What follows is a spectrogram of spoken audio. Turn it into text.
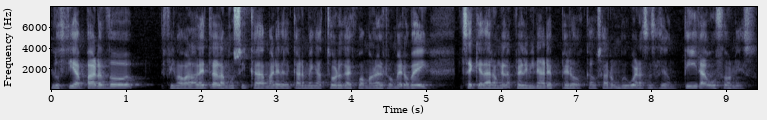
Lucía Pardo firmaba la letra, la música María del Carmen Astorga y Juan Manuel Romero Bey se quedaron en las preliminares, pero causaron muy buena sensación. Tira Buzones.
